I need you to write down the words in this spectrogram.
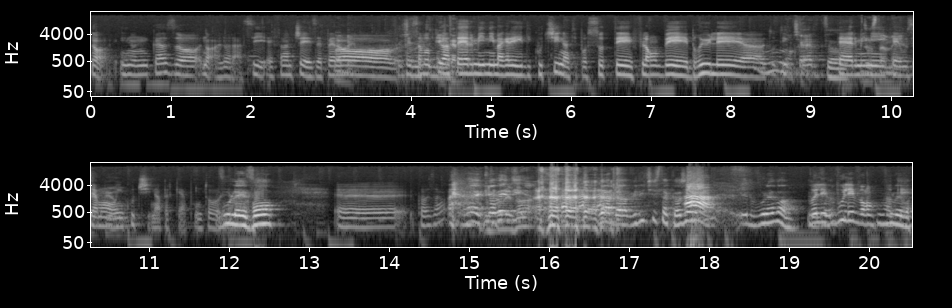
No, in un caso, no, allora sì, è francese, però Vabbè, pensavo più a termini magari di cucina, tipo sauté, flambé, brûlé, eh, Mm, tutti ok. certo. termini che usiamo più- in cucina perché appunto... Volevo. Eh, cosa? Ecco, vedi? Volevo- Guarda, mi dici sta cosa? Ah. Il volevo. Vole- volevo. ok.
